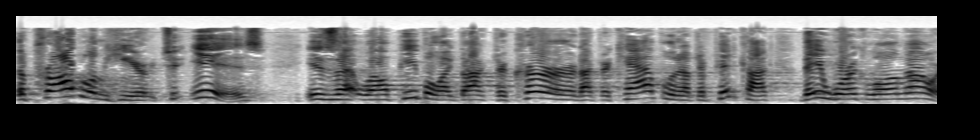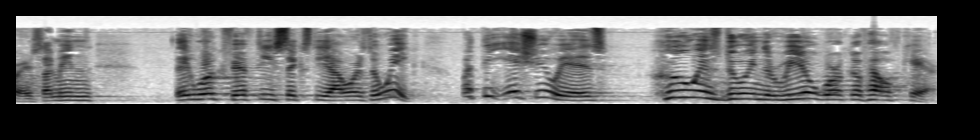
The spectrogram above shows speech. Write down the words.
The problem here to, is, is that while people like Dr. Kerr, Dr. Kaplin, Dr. Pittock, they work long hours. I mean, they work 50, 60 hours a week. But the issue is, who is doing the real work of healthcare?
